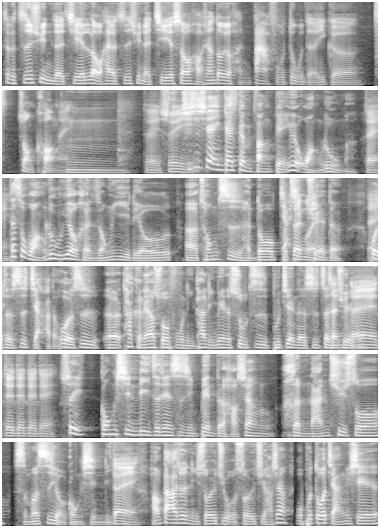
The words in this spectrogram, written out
这个资讯的揭露，还有资讯的接收，好像都有很大幅度的一个状况。哎，嗯，对，所以其实现在应该更方便，因为网络嘛。对但是网络又很容易流呃充斥很多不正确的。或者是假的，或者是呃，他可能要说服你，它里面的数字不见得是正确的，哎，对对对对，所以公信力这件事情变得好像很难去说什么是有公信力。对，好像大家就是你说一句我说一句，好像我不多讲一些，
